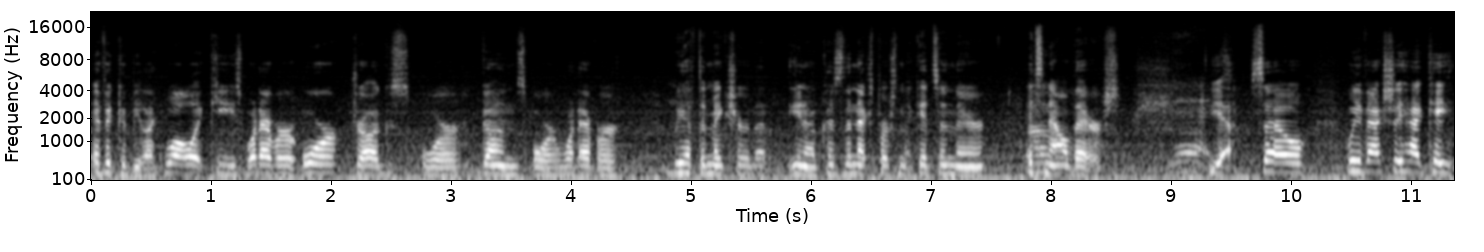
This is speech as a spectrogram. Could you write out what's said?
if it could be like wallet, keys, whatever, or drugs or guns or whatever, we have to make sure that, you know, because the next person that gets in there, it's oh, now theirs. Shit. Yeah. So we've actually had, case,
